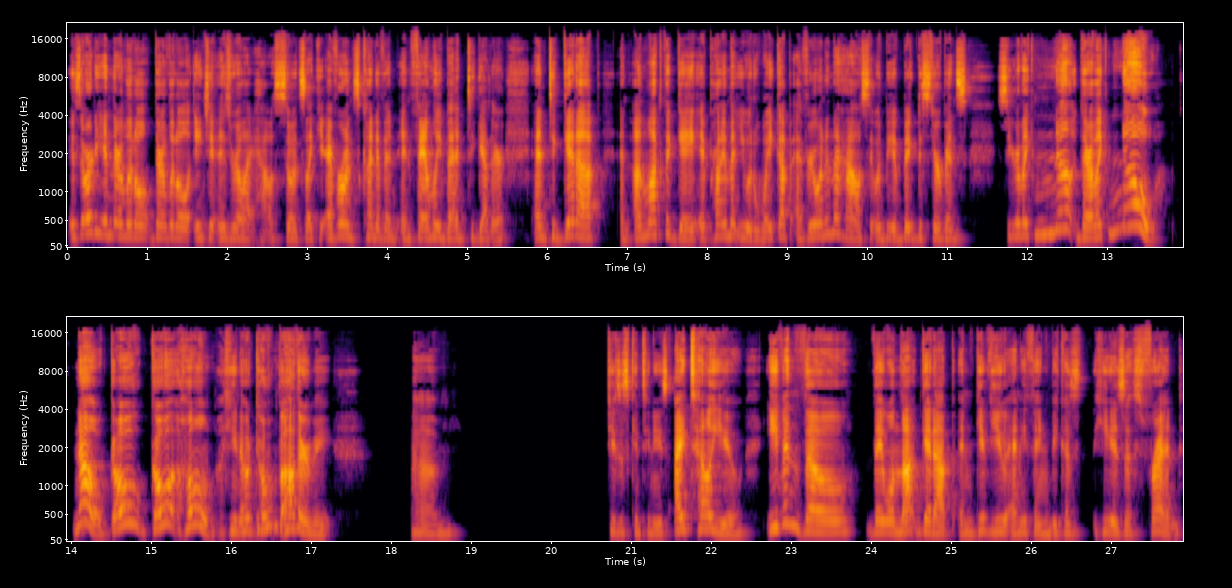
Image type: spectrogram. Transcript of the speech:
is already in their little their little ancient Israelite house. So it's like everyone's kind of in, in family bed together. And to get up and unlock the gate, it probably meant you would wake up everyone in the house. It would be a big disturbance. So you're like, no, they're like, no, no, go, go home. You know, don't bother me. Um, Jesus continues, I tell you, even though they will not get up and give you anything because he is a friend,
